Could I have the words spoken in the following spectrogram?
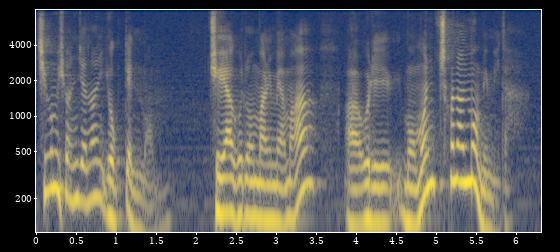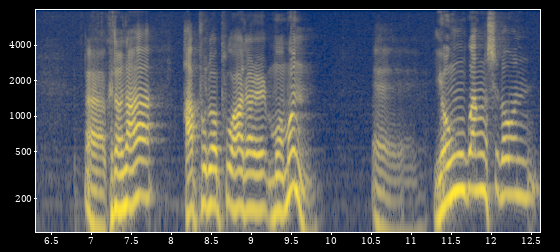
지금 현재는 욕된 몸, 죄악으로 말미암아 아, 우리 몸은 천한 몸입니다. 아, 그러나 앞으로 부활할 몸은 영광스러운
